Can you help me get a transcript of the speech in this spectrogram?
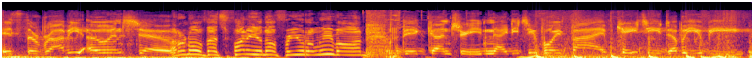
It's the Robbie Owens Show. I don't know if that's funny enough for you to leave on. Big Country 92.5 KTWB.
